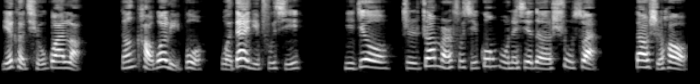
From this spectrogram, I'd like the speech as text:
也可求官了。等考过礼部，我带你复习，你就只专门复习工部那些的数算。到时候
